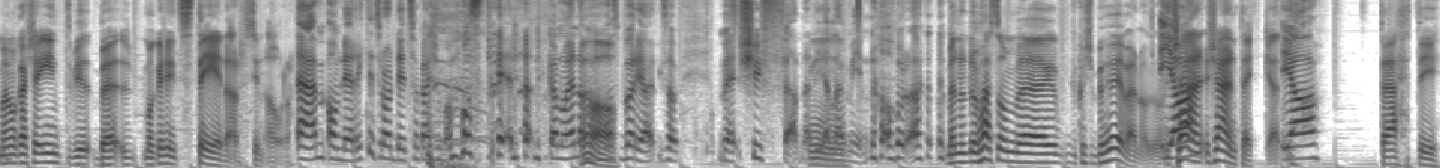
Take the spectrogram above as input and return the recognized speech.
men man kanske inte vill, man kanske inte städar sin aura. Ähm, om det är riktigt råddigt så kanske man måste det. kan nog hända att man Ja. måste börja liksom, med skyffeln när det Mm. gäller min aura. Men de här som eh, du kanske behöver något, Ja. Kärn, kärntecken, ja, tähti,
